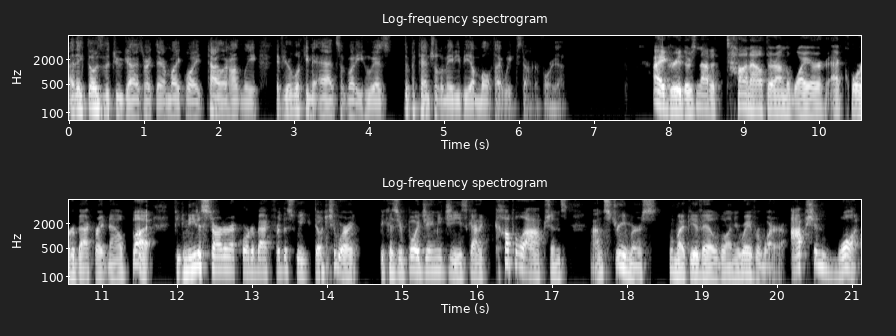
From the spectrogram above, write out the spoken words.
I think those are the two guys right there: Mike White, Tyler Huntley. If you're looking to add somebody who has the potential to maybe be a multi-week starter for you. I agree. There's not a ton out there on the wire at quarterback right now, but if you need a starter at quarterback for this week, don't you worry because your boy Jamie G's got a couple of options on streamers who might be available on your waiver wire. Option one,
